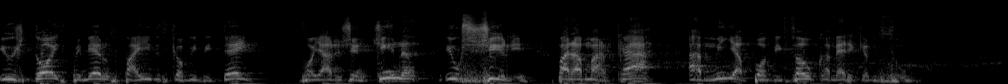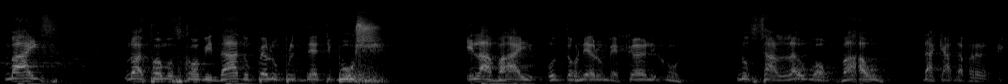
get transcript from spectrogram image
E os dois primeiros países que eu visitei foi a Argentina e o Chile, para marcar a minha posição com a América do Sul. Mas nós fomos convidados pelo presidente Bush. E lá vai o torneiro mecânico no salão oval da Casa Branca.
